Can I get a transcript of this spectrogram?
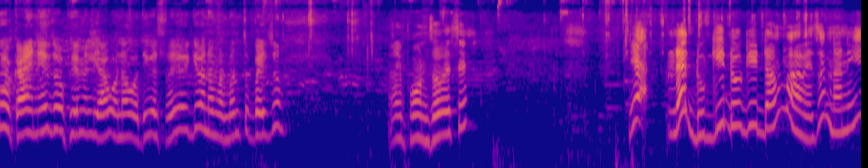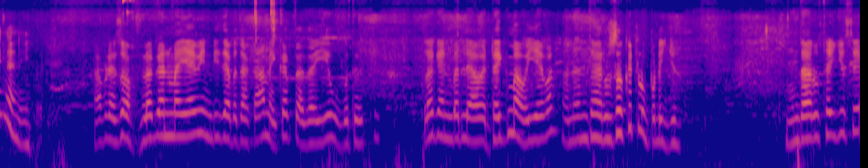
હા કાંઈ નહીં જો ફેમિલી આવો નવો દિવસ વયો ગયો ને અમારા મંતુભાઈ જો. અહીં ફોન જોવે છે. યા ને ડુગી ડુગી ડમ આવે છે નાની નાની. આપણે જો લગ્નમાં આવીને બીજા બધા કામે કરતા જાય એવું બધું હતું. લગ્ન બદલે હવે ઢગમાં વહી આવ્યા અને અંધારું જો કેટલું પડી ગયું. અંધારું થઈ ગયું છે.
